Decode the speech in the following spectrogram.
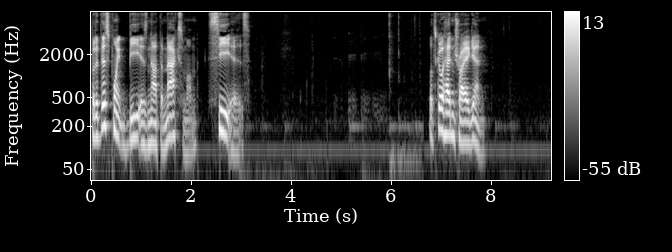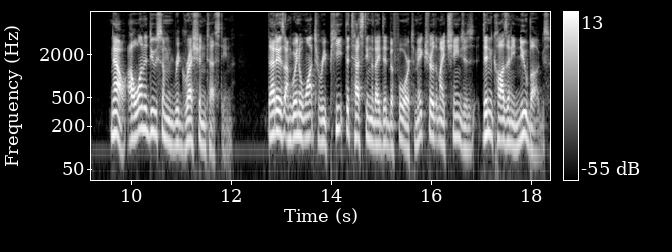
But at this point, B is not the maximum, C is. Let's go ahead and try again. Now, I'll want to do some regression testing. That is, I'm going to want to repeat the testing that I did before to make sure that my changes didn't cause any new bugs.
